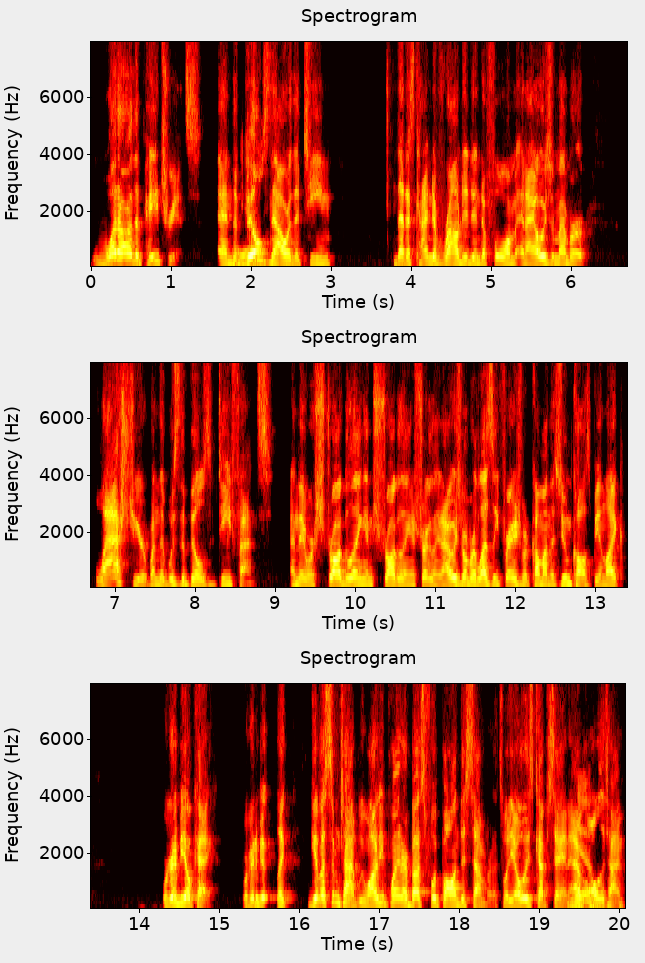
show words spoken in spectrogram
what are the Patriots? And the yeah. Bills now are the team that is kind of rounded into form. And I always remember last year when it was the Bills defense and they were struggling and struggling and struggling. And I always remember Leslie Frazier would come on the Zoom calls being like, we're going to be okay. We're going to be like, give us some time. We want to be playing our best football in December. That's what he always kept saying yeah. all the time.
